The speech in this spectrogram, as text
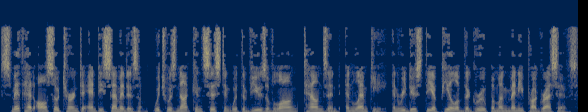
Smith had also turned to antisemitism, which was not consistent with the views of Long, Townsend, and Lemke, and reduced the appeal of the group among many progressives.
